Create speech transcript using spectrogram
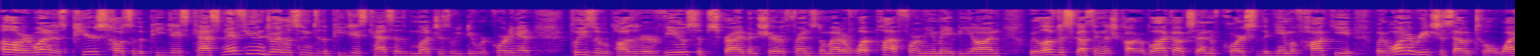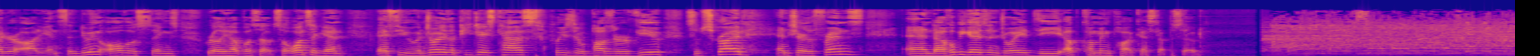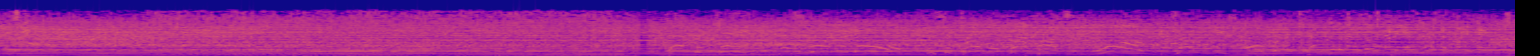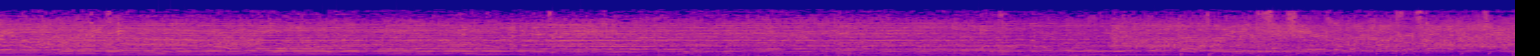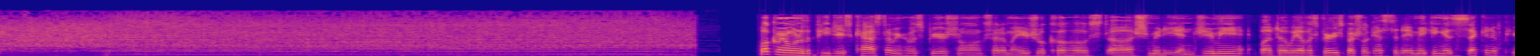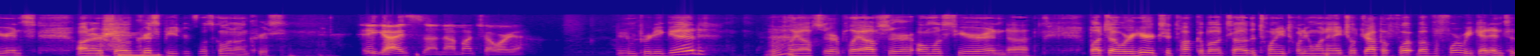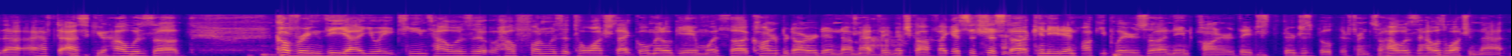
Hello, everyone. It is Pierce, host of the PJs Cast. And if you enjoy listening to the PJs Cast as much as we do recording it, please leave a positive review, subscribe, and share with friends no matter what platform you may be on. We love discussing the Chicago Blackhawks and, of course, the game of hockey, but we want to reach this out to a wider audience. And doing all those things really help us out. So, once again, if you enjoy the PJs Cast, please leave a positive review, subscribe, and share with friends. And I uh, hope you guys enjoyed the upcoming podcast episode. Welcome everyone to the PJ's Cast. I'm your host Pierce, alongside of my usual co-host uh, Schmitty and Jimmy. But uh, we have a very special guest today, making his second appearance on our show, Chris Peters. What's going on, Chris? Hey guys, uh, not much. How are you? Doing pretty good. Playoffs are playoffs are almost here, and uh, but uh, we're here to talk about uh, the 2021 NHL draft. Before, but before we get into that, I have to ask you, how was uh, covering the uh, U18s. How was it? How fun was it to watch that gold medal game with uh, Connor Bedard and uh, Matvey Michkov? I guess it's just uh, Canadian hockey players uh, named Connor. They just they're just built different. So how was how was watching that?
